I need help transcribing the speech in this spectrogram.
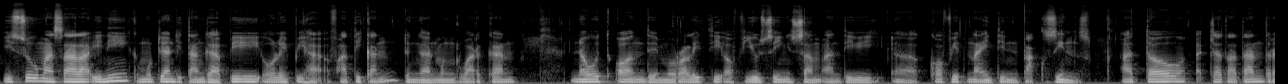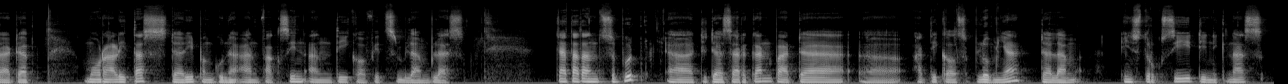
isu masalah ini kemudian ditanggapi oleh pihak Vatikan dengan mengeluarkan Note on the Morality of Using Some Anti-COVID-19 Vaccines atau catatan terhadap moralitas dari penggunaan vaksin anti-COVID-19. Catatan tersebut uh, didasarkan pada uh, artikel sebelumnya dalam instruksi Diniknas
